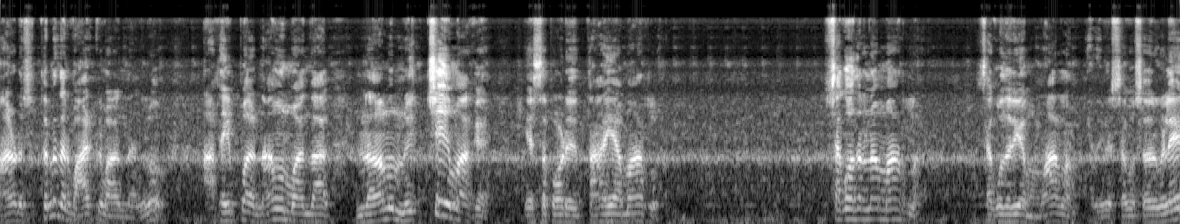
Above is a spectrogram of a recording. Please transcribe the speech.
அவனுடைய சுத்தமே தன் வாழ்க்கை வாழ்ந்தாங்களோ அதை போல் நாமும் வாழ்ந்தால் நாமும் நிச்சயமாக எசப்பாவுடைய தாயாக மாறலாம். சகோதரனாக மாறலாம். சகோதரியாக மாறலாம். எனவே சகோதரர்களே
